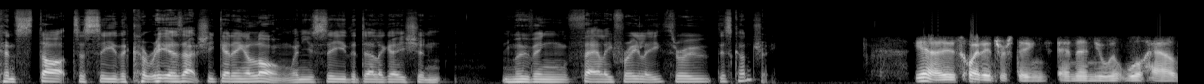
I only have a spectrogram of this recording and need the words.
can start to see the Koreas actually getting along when you see the delegation moving fairly freely through this country. Yeah, it's quite interesting. And then you will have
